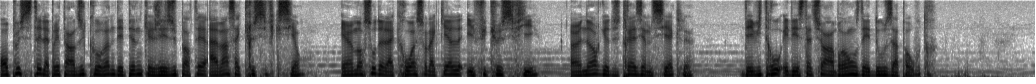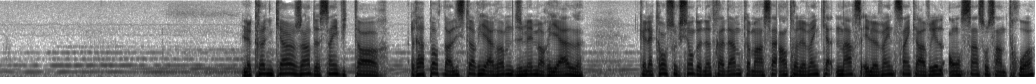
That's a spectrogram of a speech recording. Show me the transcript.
on peut citer la prétendue couronne d'épines que Jésus portait avant sa crucifixion, et un morceau de la croix sur laquelle il fut crucifié, un orgue du 13e siècle, des vitraux et des statues en bronze des douze apôtres. Le chroniqueur Jean de Saint-Victor rapporte dans l'Historiarum du mémorial que la construction de Notre-Dame commença entre le 24 mars et le 25 avril 1163,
